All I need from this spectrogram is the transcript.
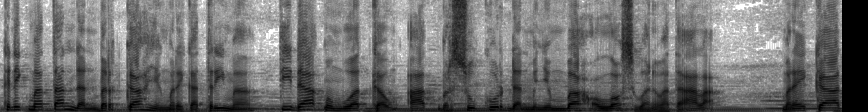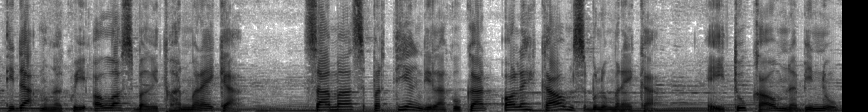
kenikmatan dan berkah yang mereka terima tidak membuat kaum Ad bersyukur dan menyembah Allah Subhanahu wa taala. Mereka tidak mengakui Allah sebagai Tuhan mereka, sama seperti yang dilakukan oleh kaum sebelum mereka, yaitu kaum Nabi Nuh.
